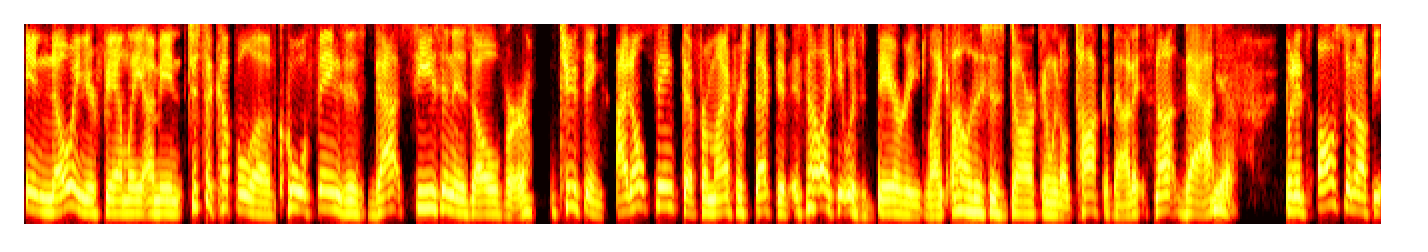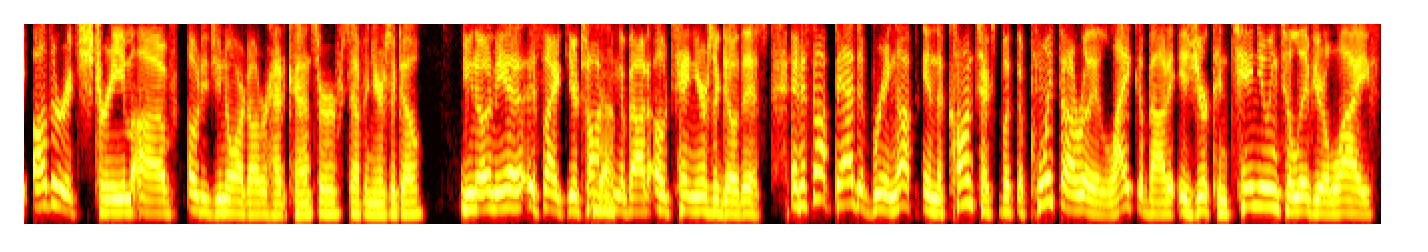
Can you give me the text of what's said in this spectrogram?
in knowing your family, I mean, just a couple of cool things is that season is over. Two things. I don't think that from my perspective, it's not like it was buried, like, oh, this is dark and we don't talk about it. It's not that. Yeah. But it's also not the other extreme of, oh, did you know our daughter had cancer seven years ago? You know what I mean? It's like you're talking yeah. about, oh, 10 years ago, this. And it's not bad to bring up in the context, but the point that I really like about it is you're continuing to live your life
